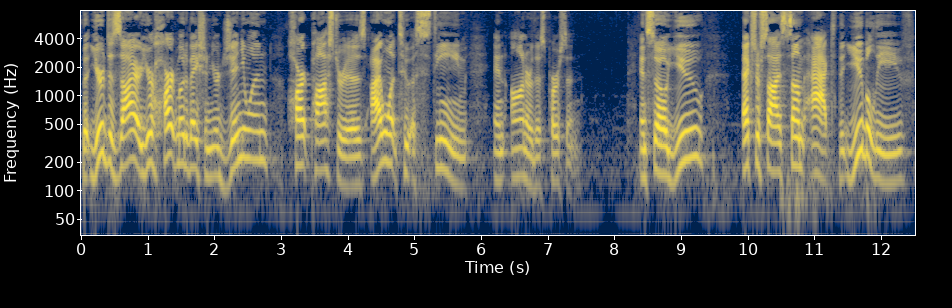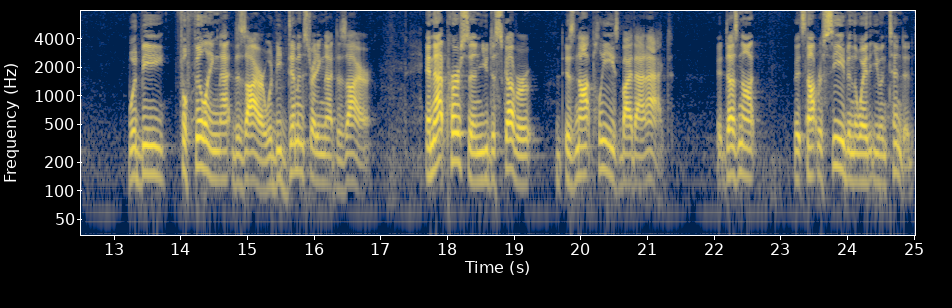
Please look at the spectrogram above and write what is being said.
but your desire, your heart motivation, your genuine heart posture is I want to esteem and honor this person. And so you exercise some act that you believe would be fulfilling that desire, would be demonstrating that desire. And that person you discover is not pleased by that act. It does not, it's not received in the way that you intended.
